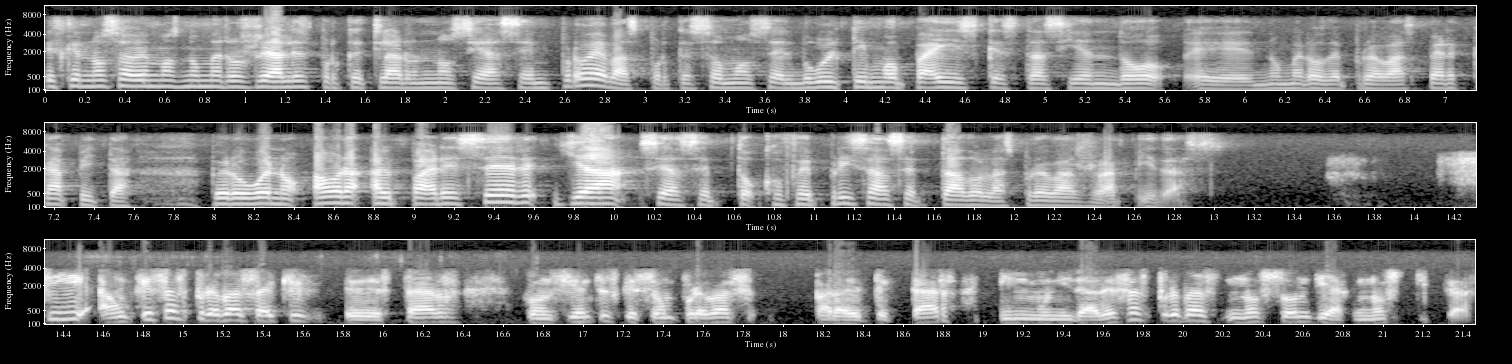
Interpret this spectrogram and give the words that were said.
Es que no sabemos números reales porque, claro, no se hacen pruebas, porque somos el último país que está haciendo eh, número de pruebas per cápita. Pero bueno, ahora al parecer ya se aceptó, Cofepris ha aceptado las pruebas rápidas. Sí, aunque esas pruebas hay que eh, estar conscientes que son pruebas para detectar inmunidad. Esas pruebas no son diagnósticas,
